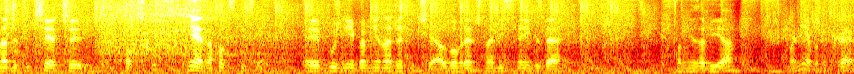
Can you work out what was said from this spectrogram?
na Jetixie czy... Fox Kids? Nie, na Fox Kids nie. Yy, Później pewnie na Jetixie, albo wręcz na Disney XD. To mnie zabija? No nie, bo to krew.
